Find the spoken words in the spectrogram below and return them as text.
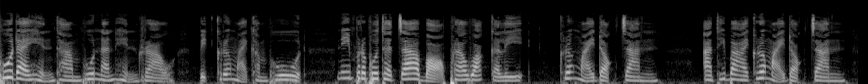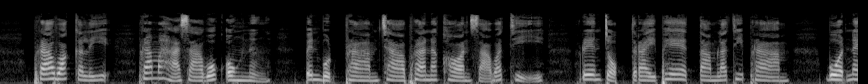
ผู้ใดเห็นธรรม ผู้นั้นเห็นเรา ปิดเครื่องหมายคำพูด นี่พระพุทธเจ้าบอกพระวักกะลิ เครื่องหมายดอกจัน อธิบายเครื่องหมายดอกจัน พระวักกะลิ พระมหาสาวกองค์หนึ่ง เป็นบุตรพราหมณ์ชาวพระนครสาวัตถี เรียนจบไตรเพศตามลัทธิพราหมณ์ บวชใน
